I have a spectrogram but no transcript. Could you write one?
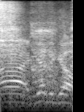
All right, good to go.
